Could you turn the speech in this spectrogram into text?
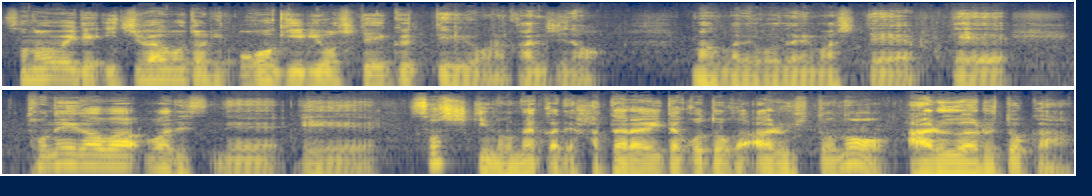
その上で1話ごとに大喜利をしていくっていうような感じの漫画でございまして、えー、利根川はですね、えー、組織の中で働いたことがある人のあるあるとか、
